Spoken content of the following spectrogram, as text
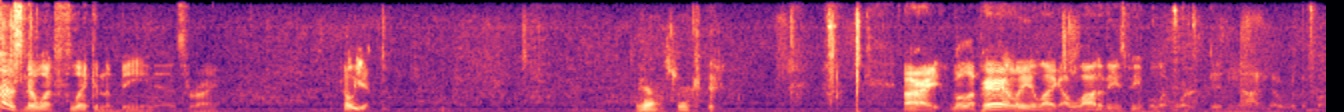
guys know what flicking the Bean is, right? Oh yeah. Yeah, sure. All right. Well, apparently, like a lot of these people at work did not know what the fuck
